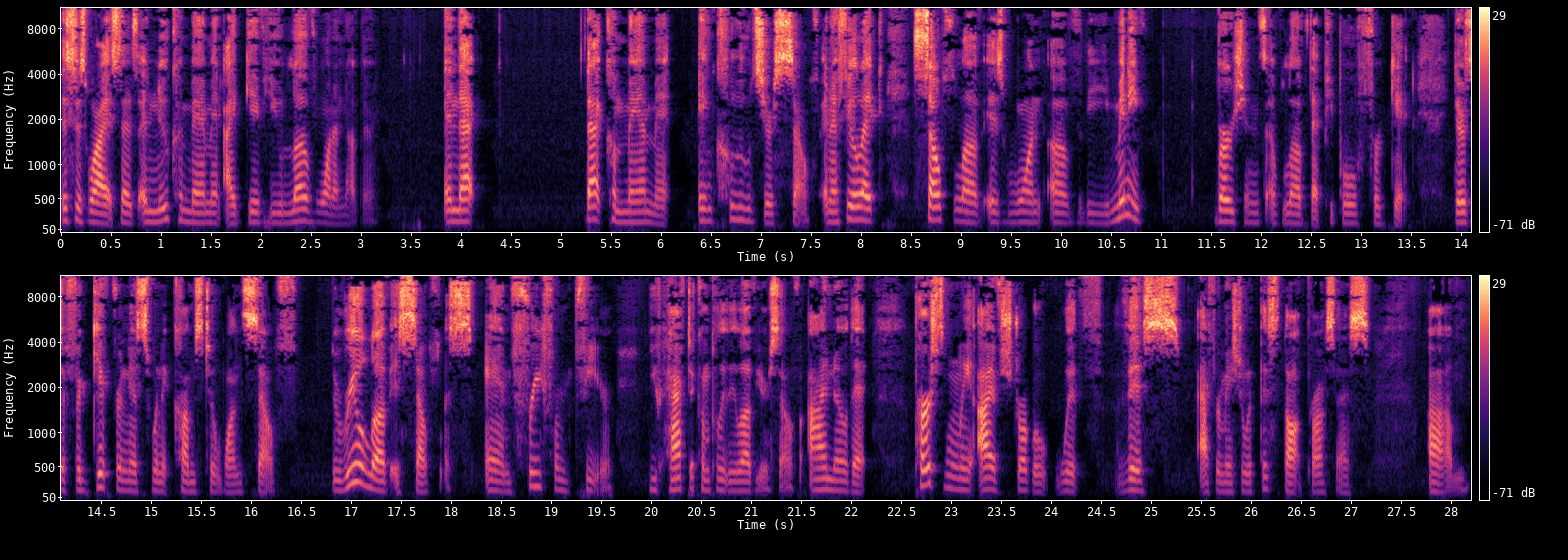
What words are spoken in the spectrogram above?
This is why it says, A new commandment I give you, love one another. And that that commandment includes yourself. And I feel like self love is one of the many versions of love that people forget. There's a forgiveness when it comes to oneself. The real love is selfless and free from fear. You have to completely love yourself. I know that personally, I've struggled with this affirmation, with this thought process um,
